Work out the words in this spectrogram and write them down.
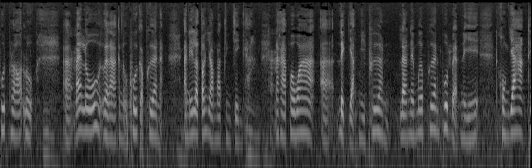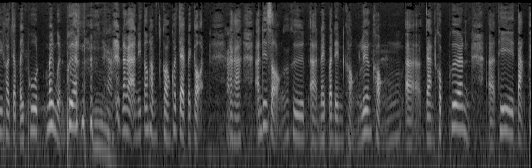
พูดเพราะลูกอืม อ่าแม่รู้เวลาหนูพูดกับเพื่อนอะ อันนี้เราต้องยอมรับจริง ๆ ค่ะ ค่ะนะคะเพราะว่าอ่าเด็กอยากมีเพื่อน แล้วในเมื่อเพื่อนพูดแบบนี้ คงยากที่เขาจะไปพูดไม่เหมือนเพื่อน อืม ค่ะ นะคะอันนี้ต้องทำความเข้าใจไปก่อนค่ะ นะคะ อันที่สองก็คืออาในประเด็นของเรื่องของอา การคบเพื่อนอาที่ต่างเพ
